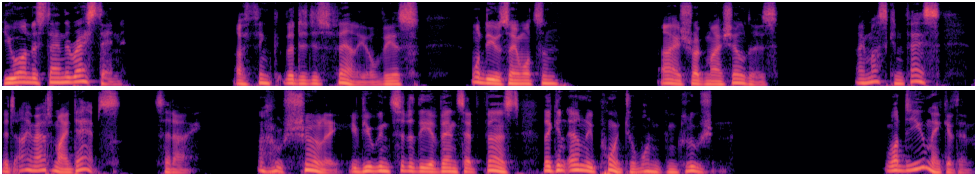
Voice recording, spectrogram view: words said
You understand the rest, then? I think that it is fairly obvious. What do you say, Watson? I shrugged my shoulders. I must confess that I am out of my depths, said I. Oh, surely, if you consider the events at first, they can only point to one conclusion. What do you make of them?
